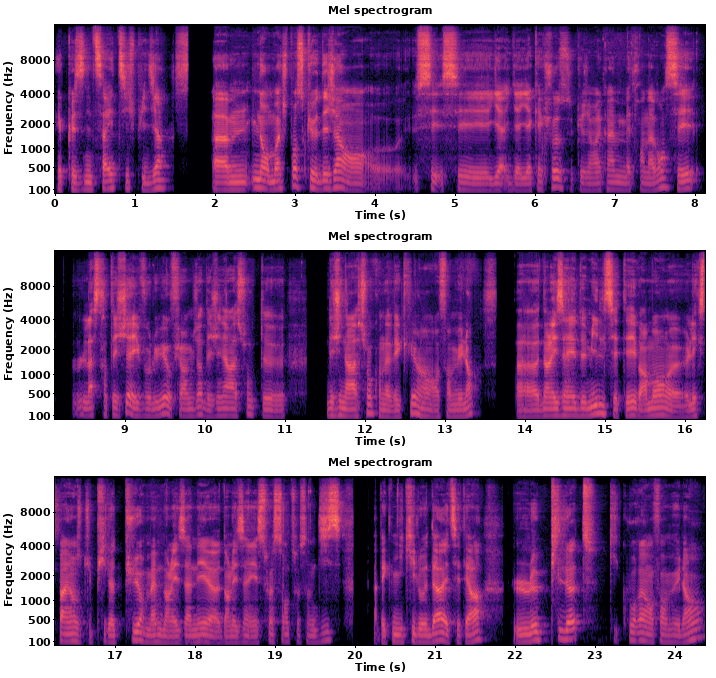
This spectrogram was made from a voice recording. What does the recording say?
quelques insights, si je puis dire. non, moi je pense que déjà, il y a, y a, quelque chose que j'aimerais quand même mettre en avant, c'est la stratégie a évolué au fur et à mesure des générations de, des générations qu'on a vécues hein, en Formule 1. Euh, dans les années 2000, c'était vraiment l'expérience du pilote pur, même dans les années, dans les années 60-70, avec Niki Loda, etc. Le pilote qui courait en Formule 1,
